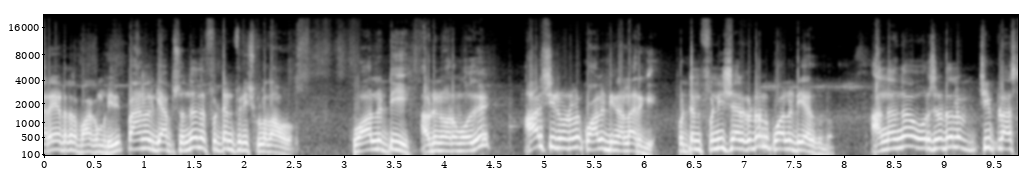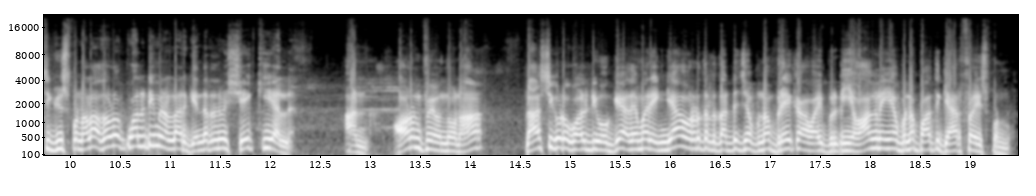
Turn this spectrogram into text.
நிறைய இடத்துல பார்க்க முடியுது. பேனல் கேப்ஸ் வந்து அந்த ஃபிட் அண்ட் ஃபினிஷ்குள்ளே தான் வரும். குவாலிட்டி அப்படின்னு வரும்போது ஆர்சி ரோடில் குவாலிட்டி நல்லா இருக்குது ஃபுட் அண்ட் ஃபினிஷாக இருக்கட்டும் குவாலிட்டியாக இருக்கட்டும். அங்கங்கே ஒரு சில இடத்துல சீப் பிளாஸ்டிக் யூஸ் பண்ணாலும் அதோட குவாலிட்டியுமே நல்லா இருக்குது எந்த இடத்துலையுமே ஷேக்கியாக இல்லை. அண்ட் ஆர் ஒன் ஃபைவ் வந்தோன்னா பிளாஸ்டிக்கோட குவாலிட்டி ஓகே அதே மாதிரி எங்கேயாவது ஒரு இடத்துல தட்டுச்சு அப்படின்னா பிரேக் ஆக வாய்ப்பு இருக்குது நீங்கள் வாங்கினீங்க அப்படின்னா பார்த்து கேர்ஃபுல்லாக யூஸ் பண்ணணும்.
